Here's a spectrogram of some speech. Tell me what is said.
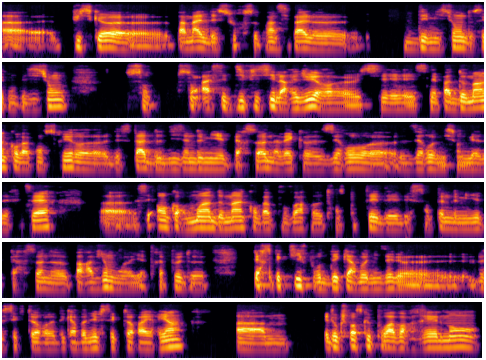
euh, puisque euh, pas mal des sources principales d'émissions de ces compétitions sont sont assez difficiles à réduire. Euh, ce n'est pas demain qu'on va construire des stades de dizaines de milliers de personnes avec zéro, zéro émission de gaz à effet de serre. C'est encore moins demain qu'on va pouvoir transporter des, centaines de milliers de personnes par avion. il y a très peu de perspectives pour décarboniser le, secteur, décarboner le secteur aérien. et donc, je pense que pour avoir réellement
